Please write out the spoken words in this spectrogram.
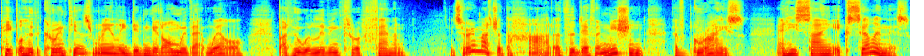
people who the Corinthians really didn't get on with that well, but who were living through a famine. It's very much at the heart of the definition of grace. And he's saying excel in this.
